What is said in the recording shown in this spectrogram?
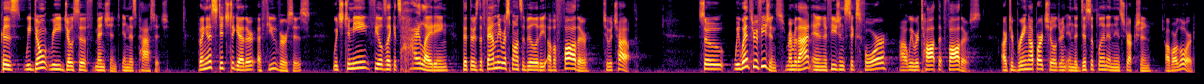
because we don't read Joseph mentioned in this passage. But I'm going to stitch together a few verses, which to me feels like it's highlighting that there's the family responsibility of a father to a child. So we went through Ephesians. Remember that? In Ephesians 6 4, uh, we were taught that fathers are to bring up our children in the discipline and the instruction of our Lord.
